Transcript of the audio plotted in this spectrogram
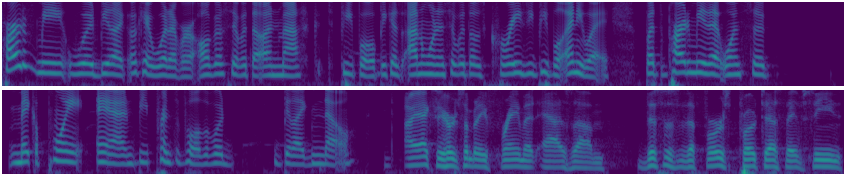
part of me would be like, okay, whatever, I'll go sit with the unmasked people because I don't want to sit with those crazy people anyway. But the part of me that wants to make a point and be principled would be like, no. I actually heard somebody frame it as um, this is the first protest they've seen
